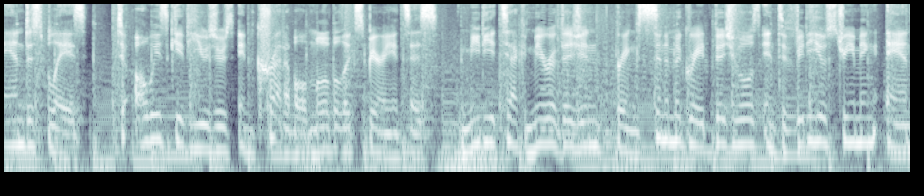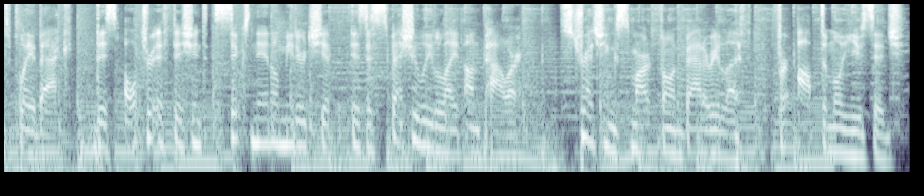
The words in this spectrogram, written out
and displays to always give users incredible mobile experiences. MediaTek MiraVision brings cinema-grade visuals into video streaming and playback. This ultra-efficient 6nanometer chip is especially light on power, stretching smartphone battery life for optimal usage.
